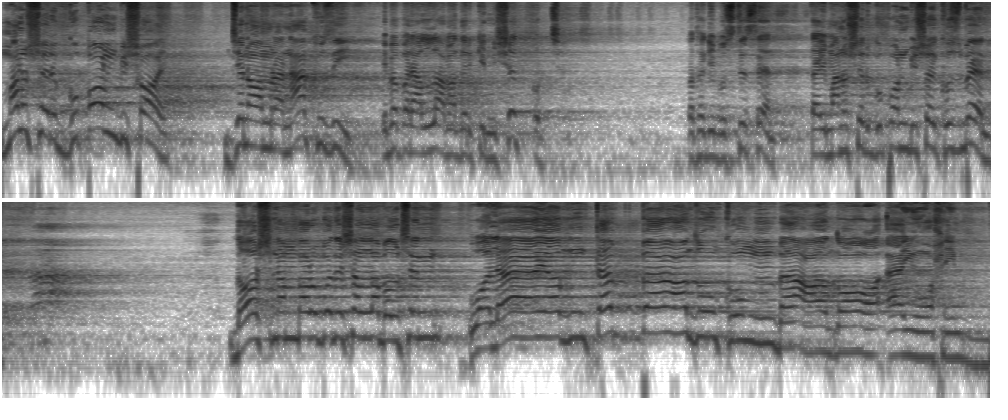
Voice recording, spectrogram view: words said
মানুষের গোপন বিষয় যেন আমরা না খুঁজি, এ ব্যাপারে আল্লাহ আমাদেরকে নিষেধ করছে কথা কি বুঝতেছেন? তাই মানুষের গোপন বিষয় খুঁজবেন? দশ নাম্বার উপদেশ আল্লাহ বলছেন ولا يغتب بعضكم بعضا أيحب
